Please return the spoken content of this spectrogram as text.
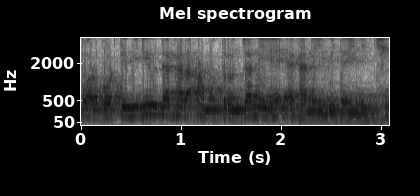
পরবর্তী ভিডিও দেখার আমন্ত্রণ জানিয়ে এখানেই বিদায় নিচ্ছি।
